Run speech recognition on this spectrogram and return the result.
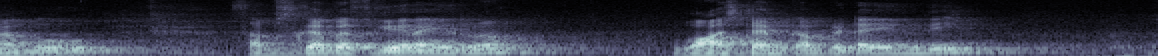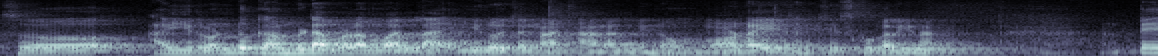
నాకు సబ్స్క్రైబర్స్ గెయిన్ అయ్యారు. వాచ్ టైం కంప్లీట్ అయ్యింది. సో ఈ రెండు కంప్లీట్ అవ్వడం వల్ల ఈరోజు నా ఛానల్ నేను మోనటైజేషన్ చేసుకోగలిగిన. అంటే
